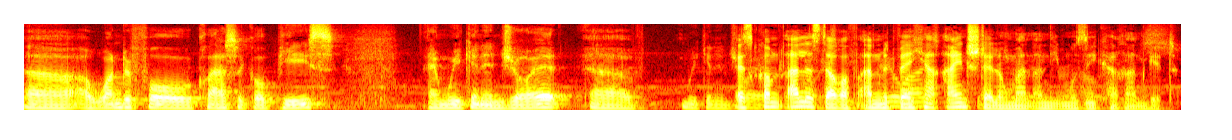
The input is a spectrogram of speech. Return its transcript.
uh, a wonderful classical piece and we can enjoy it uh, Es kommt alles darauf an, mit welcher Einstellung man an die Musik herangeht.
